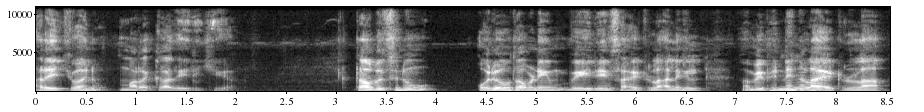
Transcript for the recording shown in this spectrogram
അറിയിക്കുവാനും മറക്കാതെ ഇരിക്കുക. ട്രാവൽസിനു ഓരോ തവണയും വേരിയസ് ആയിട്ടുള്ള അല്ലെങ്കിൽ വിഭിന്നങ്ങളായിട്ടുള്ള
